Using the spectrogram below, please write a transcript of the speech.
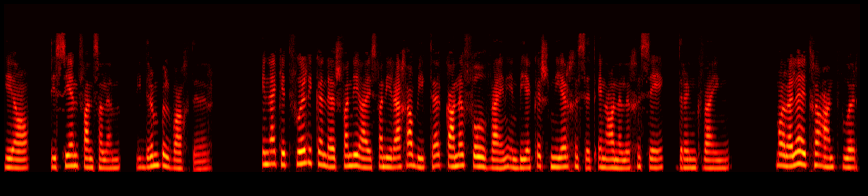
ja, die seen van Salem, die drumpelwachter. En ek het voor die kinders van die huis van die Rechabiete kanne vol wijn en bekers neergesit en aan hulle gesê, drink wijn. Maar hulle het geantwoord,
